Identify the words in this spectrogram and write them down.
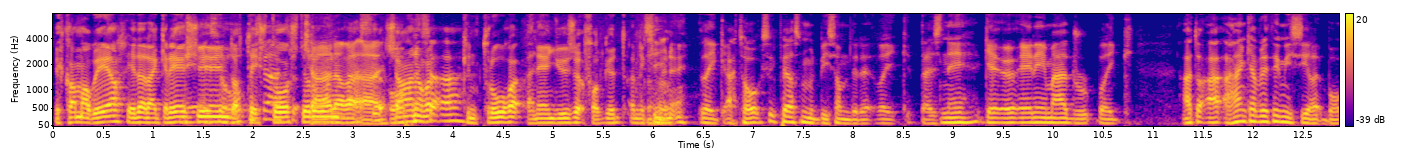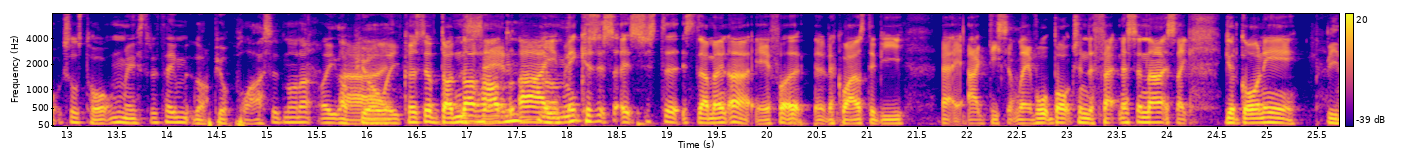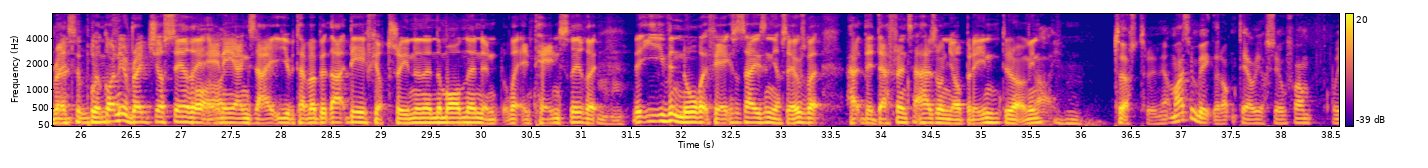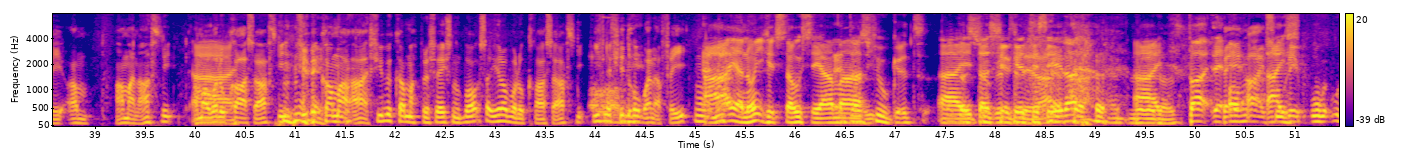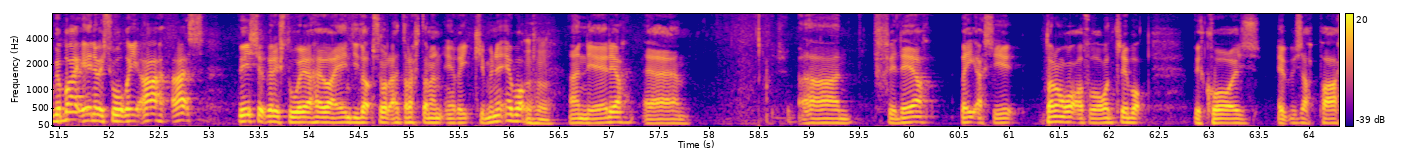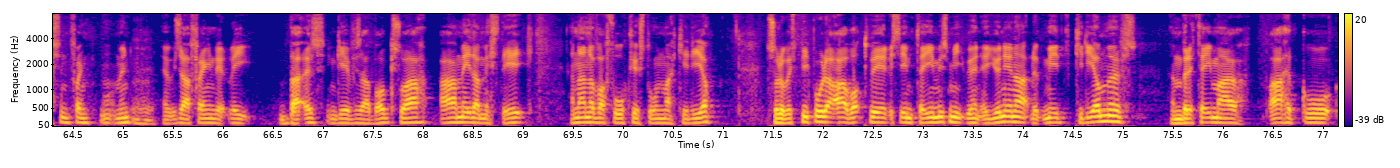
Become aware of their aggression, their opposite. testosterone, Channel it, channel Opposite, it, control it, and then use it for good in the community. like a toxic person would be somebody that like Disney get out any mad like I don't I, I think everything we see like boxers talking most of the time they're pure placid and all that like they're pure like because they've done their zen, hard. Aye, what I mean? because it's it's just the, it's the amount of effort it requires to be at a decent level at boxing, the fitness and that. It's like you're gonna Be rid, disciplined. You're going to rid yourself of Oh, any anxiety you would have about that day if you're training in the morning and like intensely. Like, mm-hmm. like, you even know like for exercising yourselves, but how- the difference it has on your brain. Do you know what I mean? Aye. Mm-hmm. That's true. mate. Imagine waking up and tell yourself, I'm, like, I'm, I'm an athlete. I'm a world class athlete. if you become a, if you become a professional boxer, you're a world class athlete, even if you don't win a fight. you know what I mean? Aye, I know you could still say I'm it a. does feel good Aye, it does feel good to say that. It really Aye, does. but, But, um, aye, so aye, right, we'll, we'll go back anyway. So like, ah, that's basically the story of how I ended up sort of drifting into like community work Mm-hmm. in the area. Um, and for there, like I say, done a lot of voluntary work because it was a passion thing. You know what I mean? Mm-hmm. It was a thing that like bit us and gave us a bug. So I, I made a mistake and I never focused on my career. So there was people that I worked with at the same time as me went to uni and that that made career moves. And by the time I I had got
